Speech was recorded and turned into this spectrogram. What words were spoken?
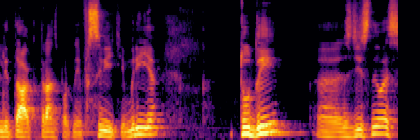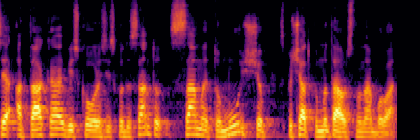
літак транспортний в світі Мрія. Туди е, здійснилася атака військово-російського десанту саме тому, щоб спочатку мета основна була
